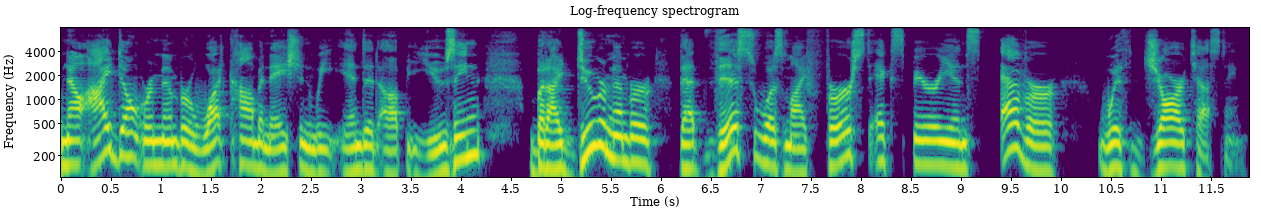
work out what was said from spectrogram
Now, I don't remember what combination we ended up using, but I do remember that this was my first experience ever with jar testing.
